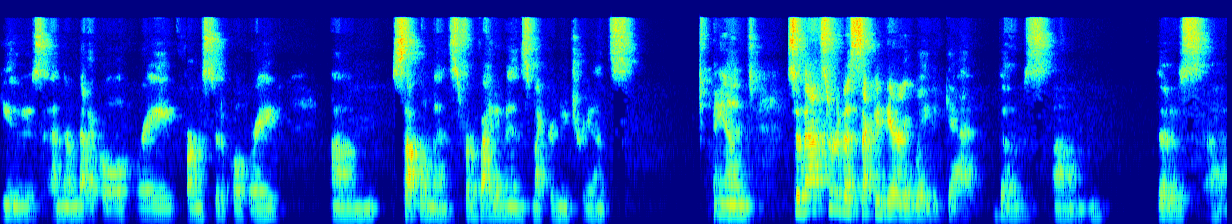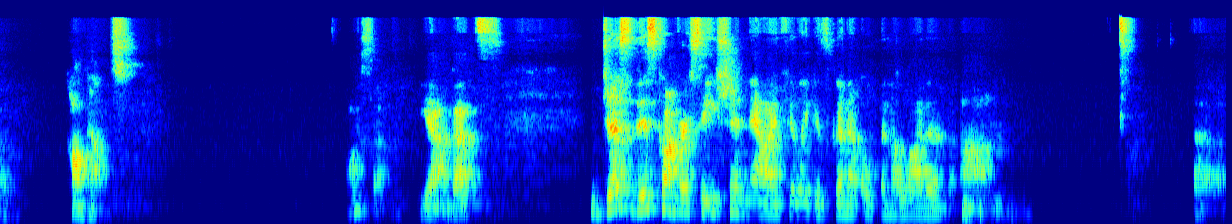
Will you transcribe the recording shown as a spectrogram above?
use, and they're medical grade, pharmaceutical grade um, supplements for vitamins, micronutrients. And so that's sort of a secondary way to get those um, those uh, compounds. Awesome. Yeah, that's just this conversation now. I feel like it's going to open a lot of, um, um,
